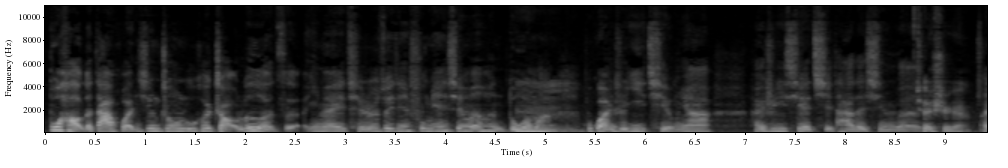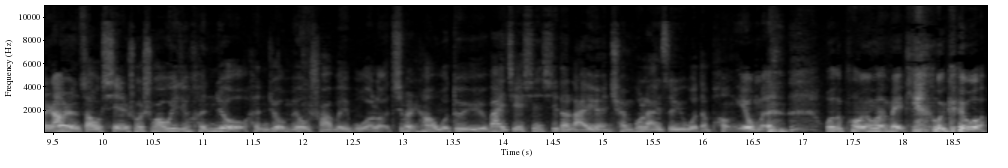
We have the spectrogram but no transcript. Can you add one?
不好的大环境中如何找乐子，因为其实最近负面新闻很多嘛，不管是疫情呀。还是一些其他的新闻，确实很让人糟心。说实话，我已经很久很久没有刷微博了。基本上，我对于外界信息的来源全部来自于我的朋友们。我的朋友们每天会给我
